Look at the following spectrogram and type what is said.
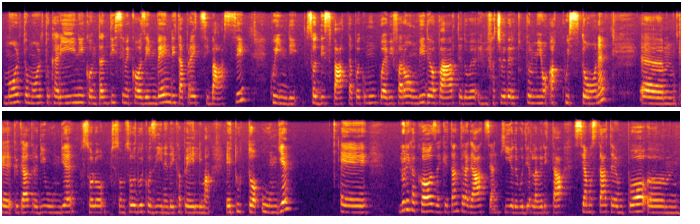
molto molto carini con tantissime cose in vendita a prezzi bassi quindi soddisfatta. Poi comunque vi farò un video a parte dove vi faccio vedere tutto il mio acquistone ehm, che più che altro è di unghie solo, ci sono solo due cosine dei capelli ma è tutto unghie. E L'unica cosa è che tante ragazze, anch'io devo dire la verità, siamo state un po' ehm,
